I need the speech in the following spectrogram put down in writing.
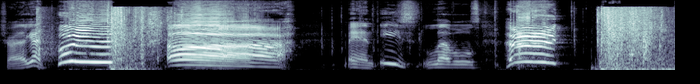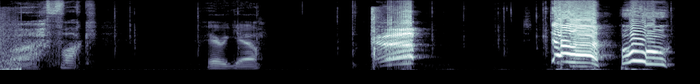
Try that again. Ah! Man, these levels. Oh, fuck. Here we go. Ah! Ooh!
